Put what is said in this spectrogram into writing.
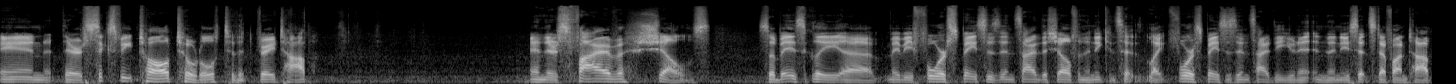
and they're six feet tall total to the very top. And there's five shelves. So basically, uh, maybe four spaces inside the shelf, and then you can set like four spaces inside the unit, and then you set stuff on top,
